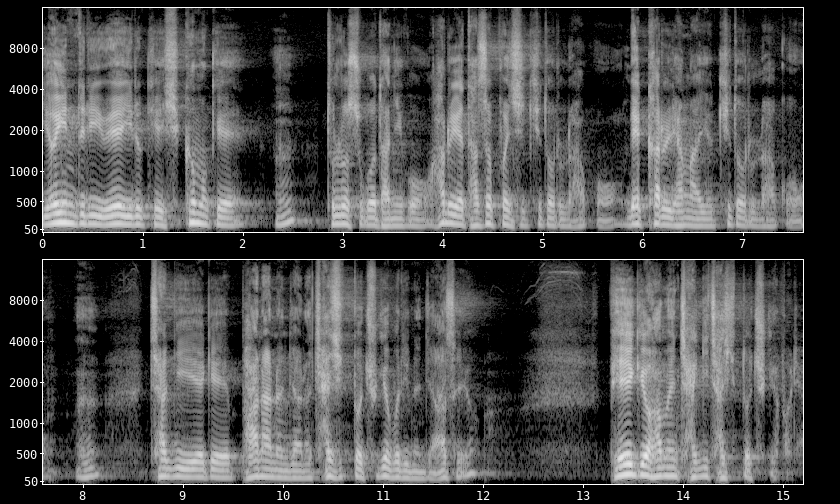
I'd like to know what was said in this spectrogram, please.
여인들이 왜 이렇게 시커멓게 어? 둘러쓰고 다니고 하루에 다섯 번씩 기도를 하고 메카를 향하여 기도를 하고 어? 자기에게 반하는 자는 자식도 죽여버리는지 아세요? 배교하면 자기 자식도 죽여버려.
